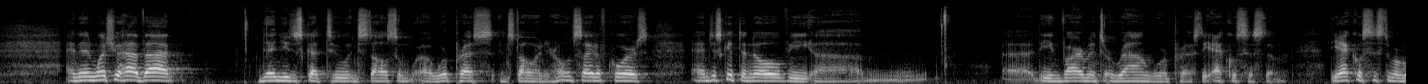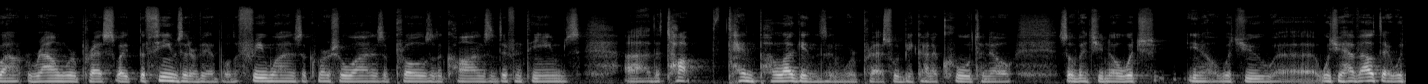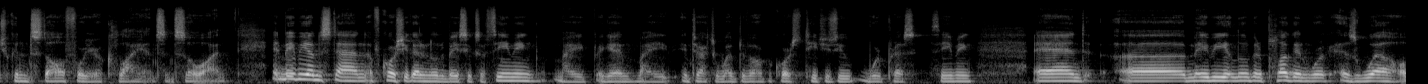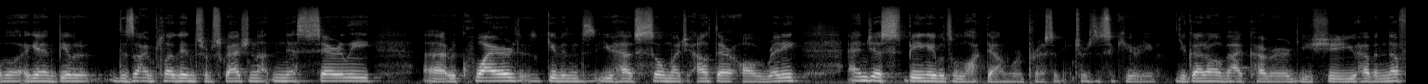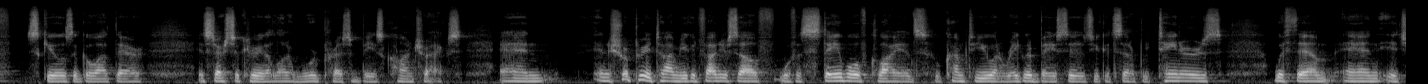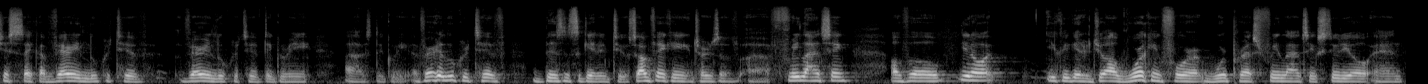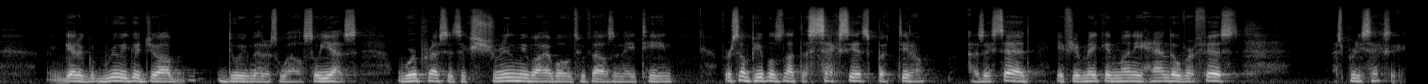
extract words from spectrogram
And then once you have that, then you just got to install some uh, WordPress, install on your own site, of course, and just get to know the, um, uh, the environment around WordPress, the ecosystem. The ecosystem around, around WordPress, like the themes that are available, the free ones, the commercial ones, the pros and the cons, the different themes, uh, the top 10 plugins in WordPress would be kind of cool to know so that you know which you know what you uh, what you have out there, what you can install for your clients, and so on. And maybe understand. Of course, you got to know the basics of theming. My again, my interactive web developer course teaches you WordPress theming, and uh, maybe a little bit of plugin work as well. Although again, be able to design plugins from scratch, not necessarily uh, required, given you have so much out there already and just being able to lock down WordPress in terms of security. You got all that covered. You should, you have enough skills to go out there and start securing a lot of WordPress-based contracts. And in a short period of time, you could find yourself with a stable of clients who come to you on a regular basis. You could set up retainers with them, and it's just like a very lucrative, very lucrative degree, uh, degree, a very lucrative business to get into. So I'm thinking in terms of uh, freelancing, although you know you could get a job working for WordPress freelancing studio and get a really good job doing that as well. So yes, WordPress is extremely viable in 2018. For some people, it's not the sexiest, but you know, as I said, if you're making money hand over fist, that's pretty sexy.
